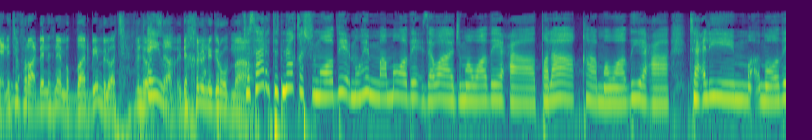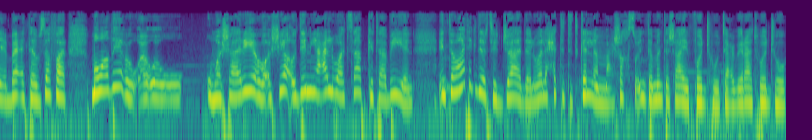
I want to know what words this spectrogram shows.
يعني تفرع بين اثنين متضاربين بالواتساب بالواتساب. أيوة. يدخلوني جروب معهم فصارت تتناقش في مواضيع مهمة مواضيع زواج مواضيع آه، طلاق مواضيع آه، تعليم مواضيع بعثة وسفر مواضيع و... و... ومشاريع وأشياء ودنيا على الواتساب كتابيا. أنت ما تقدر تتجادل ولا حتى تتكلم مع شخص وأنت ما أنت شايف وجهه وتعبيرات وجهه.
